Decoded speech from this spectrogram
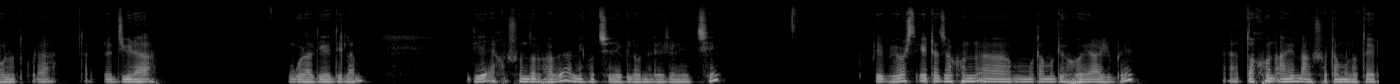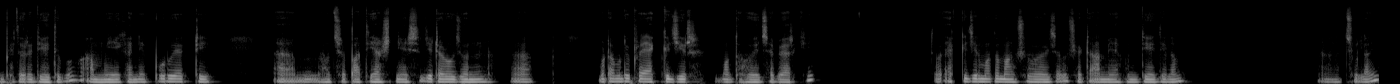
হলুদ গুঁড়া, তারপরে জিরা গুঁড়া দিয়ে দিলাম। দিয়ে এখন সুন্দরভাবে আমি হচ্ছে এগুলো নেড়ে নিচ্ছি। প্রিভিউয়ার্স এটা যখন মোটামুটি হয়ে আসবে তখন আমি মাংসটা মূলত এর ভিতরে দিয়ে দেবো। আমি এখানে পুরো একটি হচ্ছে পাতি হাঁস নিয়ে এসেছি, যেটার ওজন মোটামুটি প্রায় এক কেজির মতো হয়ে যাবে আর কি তো এক কেজির মতো মাংস হয়ে যাবে, সেটা আমি এখন দিয়ে দিলাম। চুলায়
